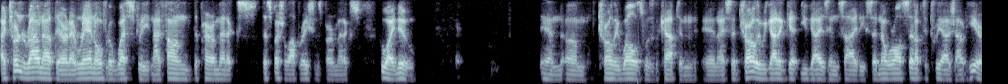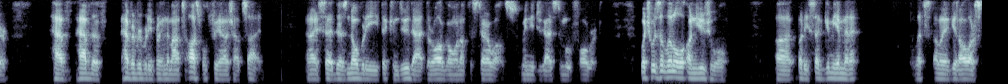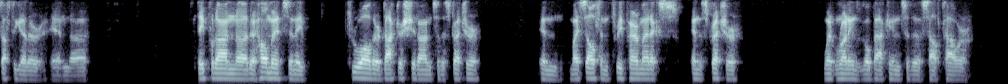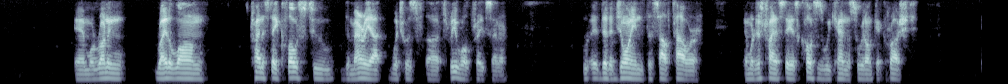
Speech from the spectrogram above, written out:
I turned around out there and I ran over to West Street and I found the paramedics, the special operations paramedics who I knew. And um, Charlie Wells was the captain. And I said, Charlie, we got to get you guys inside. He said, No, we're all set up to triage out here. Have have the have everybody bring them out to us. We'll triage outside. And I said, There's nobody that can do that. They're all going up the stairwells. We need you guys to move forward, which was a little unusual. Uh, but he said, Give me a minute let's i'm to get all our stuff together and uh, they put on uh, their helmets and they threw all their doctor shit onto the stretcher and myself and three paramedics and the stretcher went running to go back into the South Tower. And we're running right along, trying to stay close to the Marriott, which was uh, Three World Trade Center, that adjoined the South Tower. And we're just trying to stay as close as we can so we don't get crushed.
